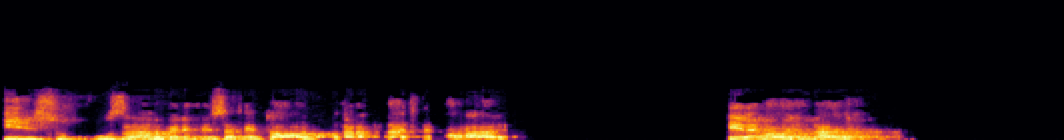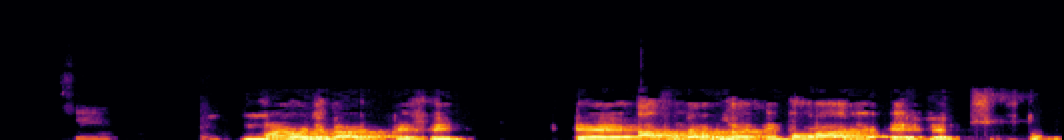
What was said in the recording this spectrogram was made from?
Isso, usando o benefício eventual de vulnerabilidade temporária. Ele é maior de idade? Sim. Maior de idade, perfeito. É, a vulnerabilidade temporária, ele teve um surto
